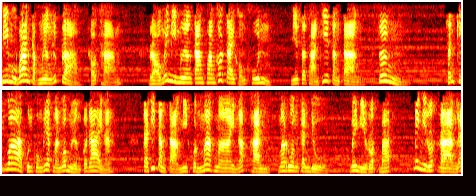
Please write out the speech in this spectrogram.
มีหมู่บ้านกับเมืองหรือเปล่า เขาถาม เราไม่มีเมืองตามความเข้าใจของคุณ มีสถานที่ต่างๆ ซึ่ง ฉันคิดว่าคุณคงเรียกมันว่าเมืองก็ได้นะ แต่ที่ต่างๆมีคนมากมายนับพันมารวมกันอยู่ ไม่มีรถบัส ไม่มีรถรางและ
